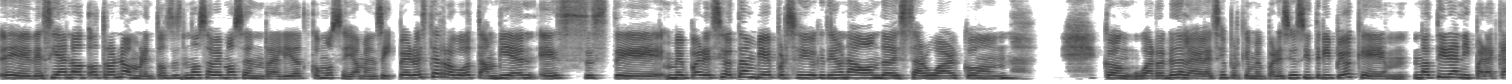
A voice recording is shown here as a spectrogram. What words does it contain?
eh, decían otro nombre, entonces no sabemos en realidad cómo se llama en sí. Pero este robot también es, este, me pareció también, por eso digo que tiene una onda de Star Wars con con Guardianes de la Galaxia porque me pareció así tripio que no tira ni para acá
